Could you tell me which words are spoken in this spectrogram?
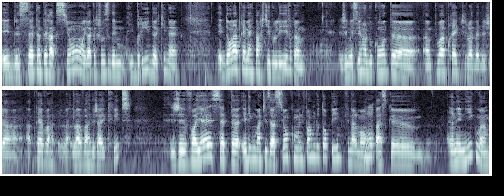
Et de cette interaction, il y a quelque chose d'hybride qui naît. Et dans la première partie du livre, je me suis rendu compte euh, un peu après que je l'avais déjà, après l'avoir déjà écrite, je voyais cette euh, énigmatisation comme une forme d'utopie finalement, parce que un énigme,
